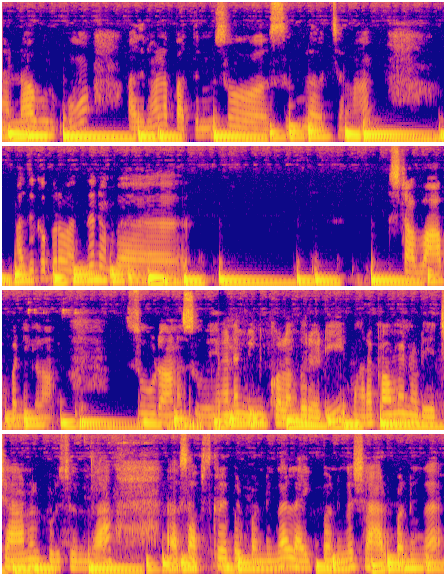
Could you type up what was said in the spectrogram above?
நல்லாவும் இருக்கும். அதனால பத்து நிமிஷம் சிம்மில் வச்சிடலாம். அதுக்கப்புறம் வந்து நம்ம ஸ்டவ் ஆஃப் பண்ணிக்கலாம். சூடான சுவையான மீன் குழம்பு ரெடி. மறக்காமல் என்னுடைய சேனல் பிடிச்சிருந்தா சப்ஸ்கிரைபர் பண்ணுங்கள் லைக் பண்ணுங்கள் ஷேர் பண்ணுங்கள்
